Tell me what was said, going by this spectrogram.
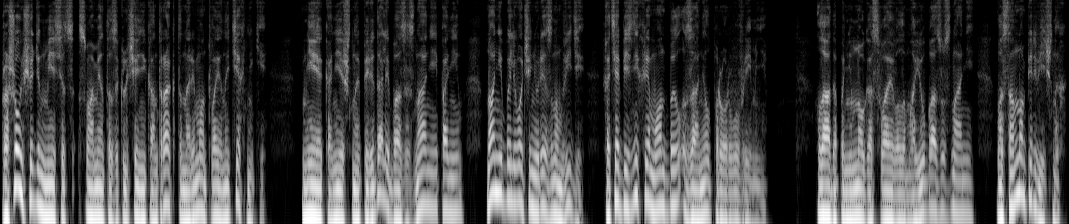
Прошел еще один месяц с момента заключения контракта на ремонт военной техники. Мне, конечно, передали базы знаний по ним, но они были в очень урезанном виде, хотя без них ремонт был занял прорву времени. Лада понемногу осваивала мою базу знаний, в основном первичных,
